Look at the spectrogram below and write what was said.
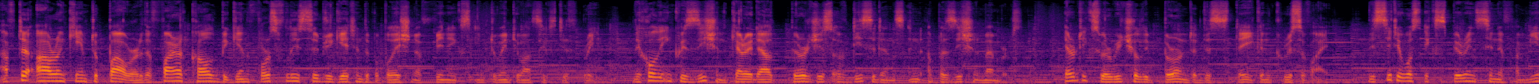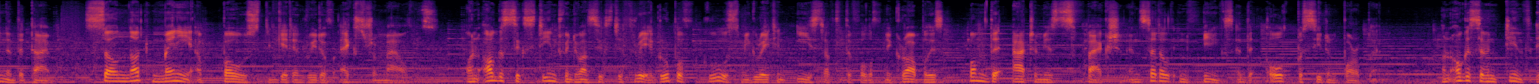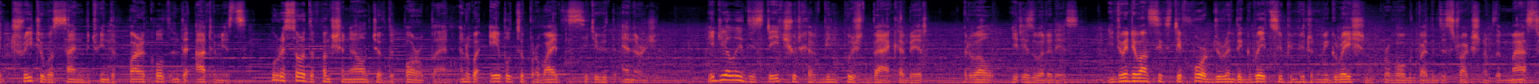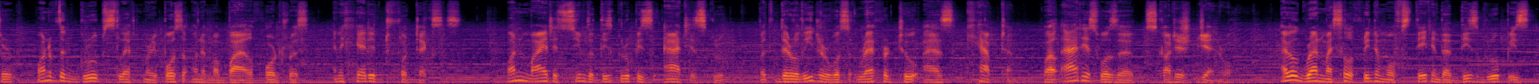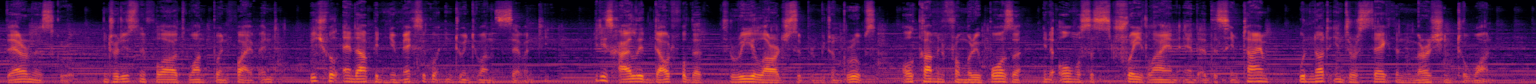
After Aaron came to power, the Fire Cult began forcefully subjugating the population of Phoenix in 2163. The Holy Inquisition carried out purges of dissidents and opposition members. Heretics were ritually burned at the stake and crucified. The city was experiencing a famine at the time, so not many opposed getting rid of extra mouths. On August 16, 2163, a group of ghouls migrating east after the fall of Necropolis formed the Atomists faction and settled in Phoenix at the old Poseidon power plant. On August 17th, a treaty was signed between the Fire Cult and the Atomists, who restored the functionality of the power plant and were able to provide the city with energy. Ideally, this date should have been pushed back a bit, but well, it is what it is. In 2164, during the Great Supermutant Migration provoked by the destruction of the Master, one of the groups left Mariposa on a mobile fortress and headed for Texas. One might assume that this group is Attis group, but their leader was referred to as Captain, while Attis was a Scottish general. I will grant myself freedom of stating that this group is the group, introduced in Fallout 1.5 and which will end up in New Mexico in 2170. It is highly doubtful that three large super mutant groups, all coming from Mariposa in almost a straight line and at the same time, would not intersect and merge into one.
